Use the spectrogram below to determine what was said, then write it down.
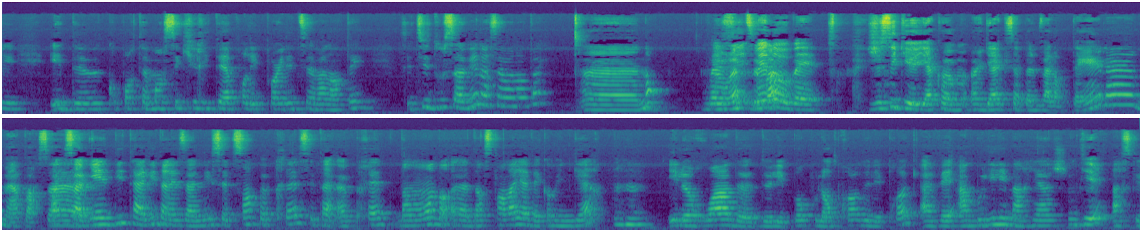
et, et de comportement sécuritaire pour les parties de Saint-Valentin. Sais-tu d'où ça vient, la Saint-Valentin? Euh, non. Vas-y. ouais, ben pas? non, ben. Je sais qu'il y a comme un gars qui s'appelle Valentin, là, mais à part ça. Ça vient d'Italie dans les années 700 à peu près. C'était un prêtre. Dans, moment, dans, euh, dans ce temps-là, il y avait comme une guerre. Mhm. Et le roi de, de l'époque ou l'empereur de l'époque avait aboli les mariages. Parce que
